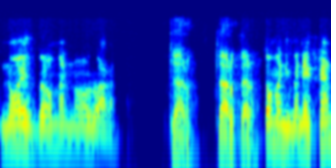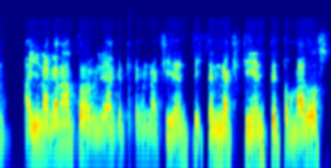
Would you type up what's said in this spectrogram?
no es broma, no lo hagan. Claro, claro, claro. Toman y manejan, hay una gran probabilidad que tengan un accidente. Si tienen un accidente tomados,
